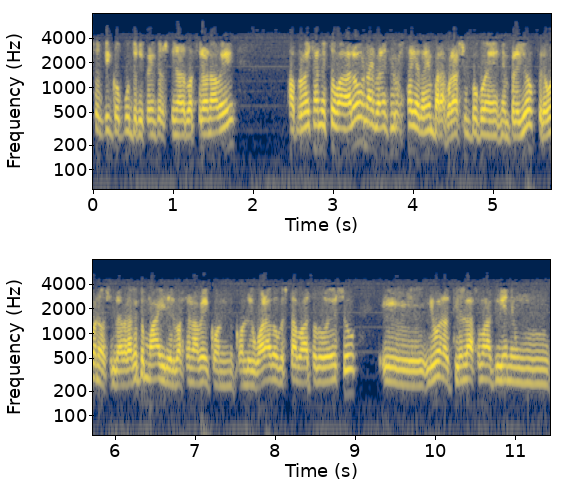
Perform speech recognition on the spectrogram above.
Son cinco puntos diferentes que tiene el Barcelona B. Aprovechan esto Badalona y Valencia Mestalla también para colarse un poco en, en playoff, pero bueno, la verdad que toma aire el Barcelona B con, con lo igualado que estaba todo eso. eh, y bueno, tiene la semana que viene un,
